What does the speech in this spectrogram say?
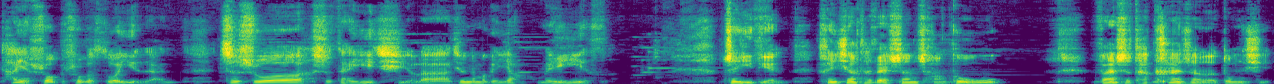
他也说不出个所以然，只说是在一起了，就那么个样，没意思。这一点很像他在商场购物，凡是他看上的东西，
